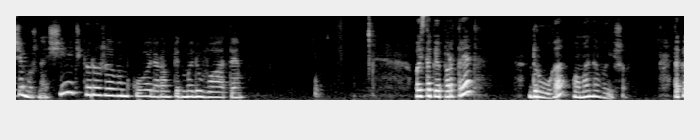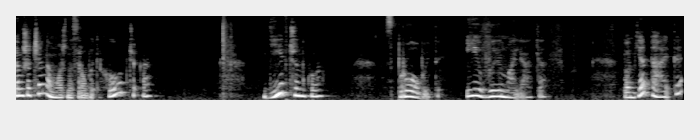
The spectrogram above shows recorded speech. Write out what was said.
Ще можна щічки рожевим кольором підмалювати. Ось такий портрет друга у мене вийшов. Таким же чином можна зробити хлопчика, дівчинку. Спробуйте і ви малята. Пам'ятайте,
